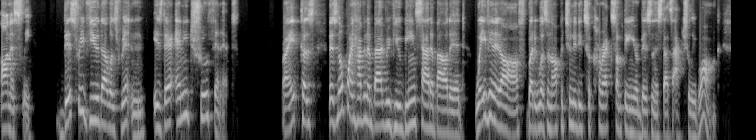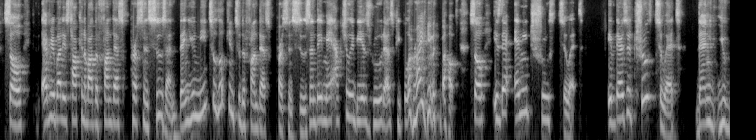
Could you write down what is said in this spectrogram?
honestly. This review that was written, is there any truth in it? Right? Because there's no point having a bad review, being sad about it, waving it off, but it was an opportunity to correct something in your business that's actually wrong. So everybody's talking about the front desk person, Susan. Then you need to look into the front desk person, Susan. They may actually be as rude as people are writing about. So is there any truth to it? If there's a truth to it, then you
